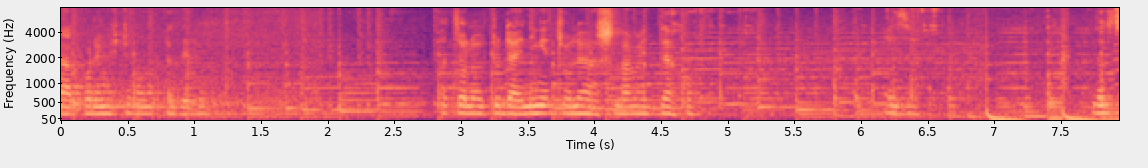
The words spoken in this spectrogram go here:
তারপরে মিষ্টি কুমড়টা দেবো। চলো একটু ডাইনিংয়ে চলে আসলাম, এই দেখো। এই যে, দেখছ?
